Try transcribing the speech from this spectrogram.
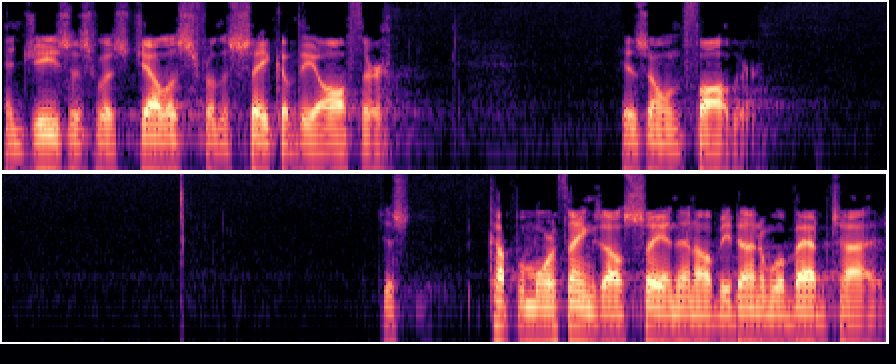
And Jesus was jealous for the sake of the author, his own father. Just a couple more things I'll say, and then I'll be done and we'll baptize.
